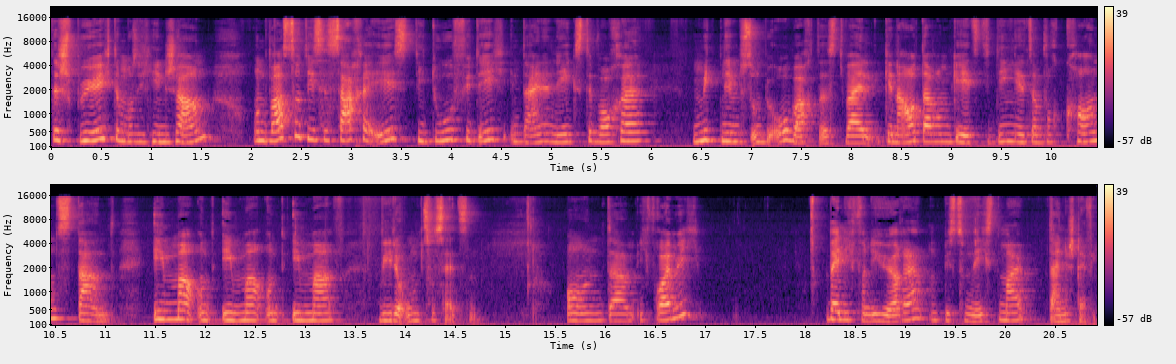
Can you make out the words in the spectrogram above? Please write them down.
das spüre ich, da muss ich hinschauen. Und was so diese Sache ist, die du für dich in deine nächste Woche mitnimmst und beobachtest, weil genau darum geht es, die Dinge jetzt einfach konstant immer und immer und immer wieder umzusetzen. Und ähm, ich freue mich, wenn ich von dir höre und bis zum nächsten Mal, deine Steffi.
